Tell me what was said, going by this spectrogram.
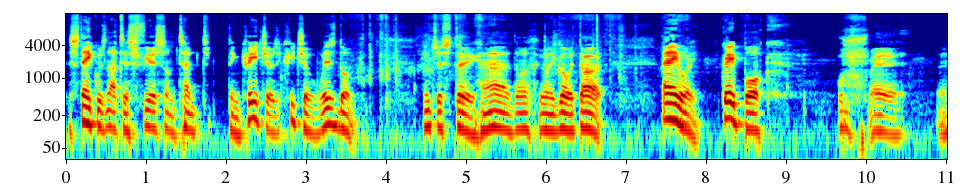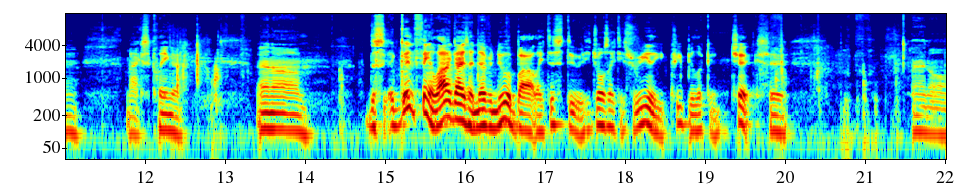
the snake was not this fearsome, tempting creature. It was a creature of wisdom. Interesting, huh? Don't you want to go with that? Anyway, great book. Oof, man. Max Klinger. And um, this a good thing. A lot of guys I never knew about, like this dude. He draws like these really creepy looking chicks here. And uh,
